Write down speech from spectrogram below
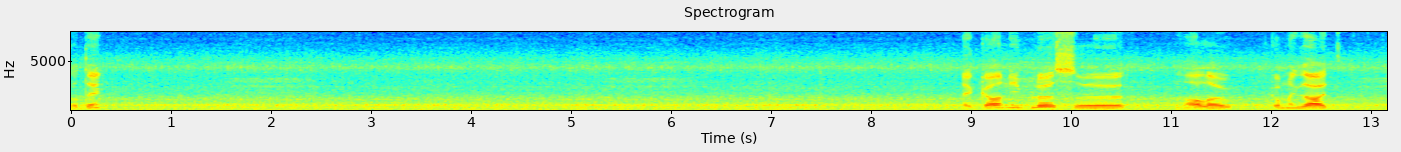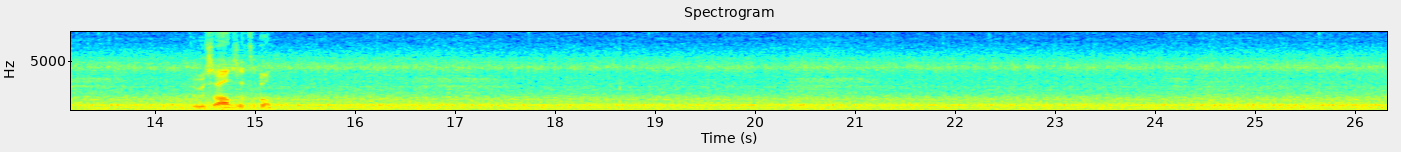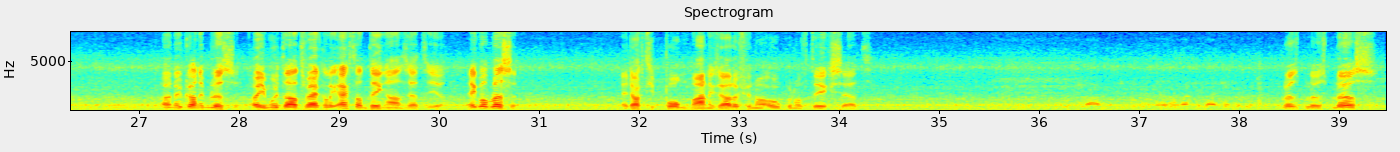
Dat ding. Ik kan niet blussen. Hallo, kom niks uit. Doe eens aanzetten dan. Oh, nu kan hij blussen. Oh, je moet daadwerkelijk echt dat ding aanzetten hier. Ik wil blussen. Ik dacht die pomp, maar niks uit of je nou open of dicht zet. Blus, blus, blus.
